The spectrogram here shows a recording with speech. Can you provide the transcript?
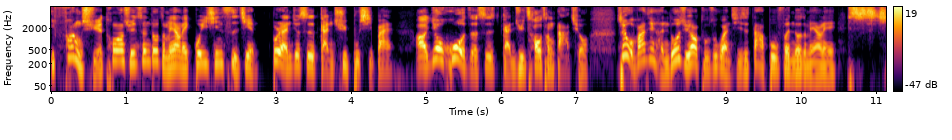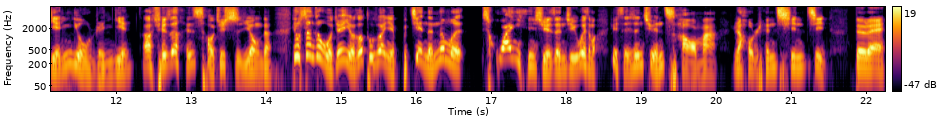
一放学，通常学生都怎么样嘞？归心似箭，不然就是赶去补习班啊，又或者是赶去操场打球。所以我发现很多学校图书馆其实大部分都怎么样嘞？鲜有人烟啊，学生很少去使用的。又甚至我觉得有时候图书馆也不见得那么欢迎学生去，为什么？因为学生去很吵嘛，扰人清静，对不对？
